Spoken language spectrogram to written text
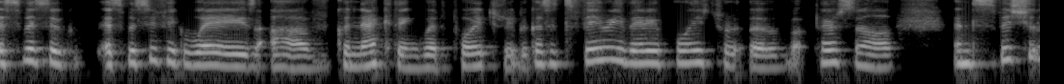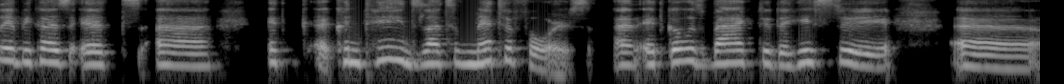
a specific, a specific ways of connecting with poetry because it's very, very poetry, uh, personal, and especially because it's uh, it uh, contains lots of metaphors and it goes back to the history uh,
